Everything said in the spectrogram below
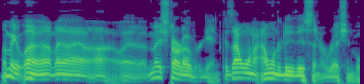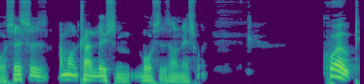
Let me uh, uh, uh, uh let me start over again because I want to I want to do this in a Russian voice. This is I'm going to try to do some voices on this one. Quote,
